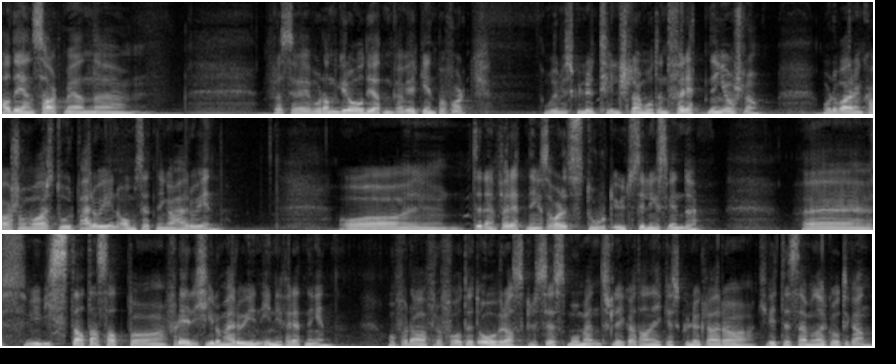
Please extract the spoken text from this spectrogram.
Hadde en sak med en uh, For å se hvordan grådigheten kan virke inn på folk. Hvor vi skulle tilslag mot en forretning i Oslo. Hvor det var en kar som var stor på heroin, omsetning av heroin. Og til den forretningen så var det et stort utstillingsvindu Eh, vi visste at han satt på flere kilo med heroin inne i forretningen. Og for, da, for å få til et overraskelsesmoment, slik at han ikke skulle klare å kvitte seg med narkotikaen,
